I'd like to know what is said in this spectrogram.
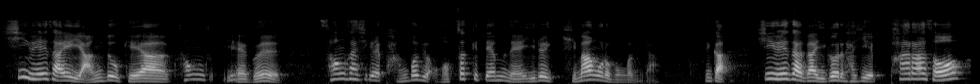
시 회사의 양도 계약 성액을 성사시킬 방법이 없었기 때문에 이를 기망으로 본 겁니다. 그러니까 C 회사가 이거를 다시 팔아서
